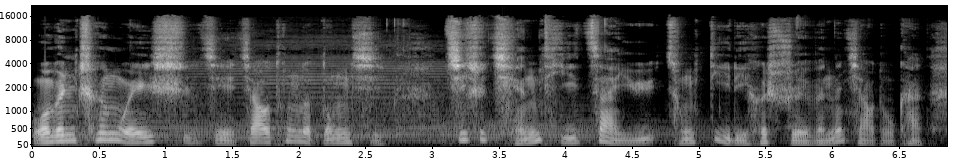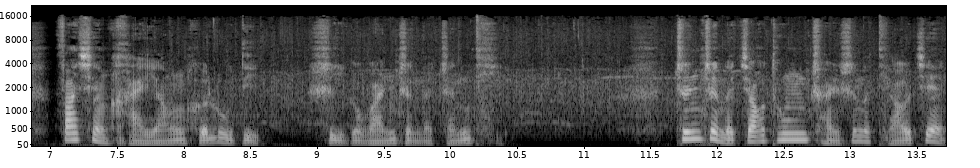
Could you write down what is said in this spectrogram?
我们称为世界交通的东西，其实前提在于从地理和水文的角度看，发现海洋和陆地。是一个完整的整体。真正的交通产生的条件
